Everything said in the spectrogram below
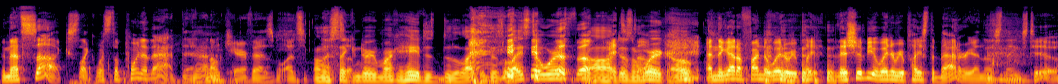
Then that sucks. Like, what's the point of that? Then I don't care if it has lights On the lights up. secondary market, hey, does, do the light does the light still work? Does the no, light it doesn't still- work. Oh, And they gotta find a way to replace. there should be a way to replace the battery on those things too,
